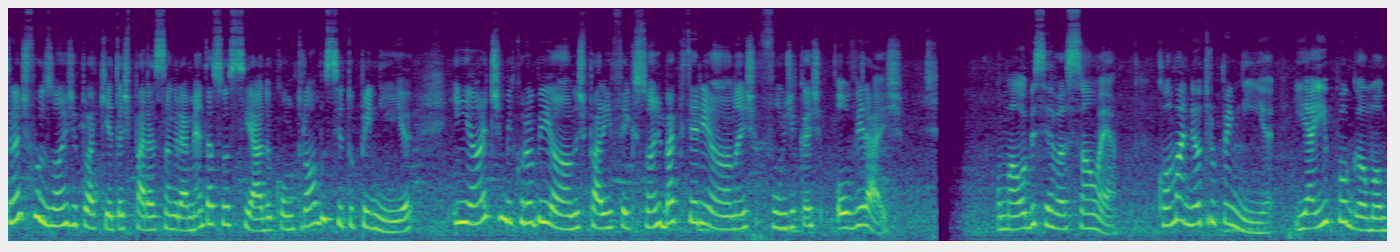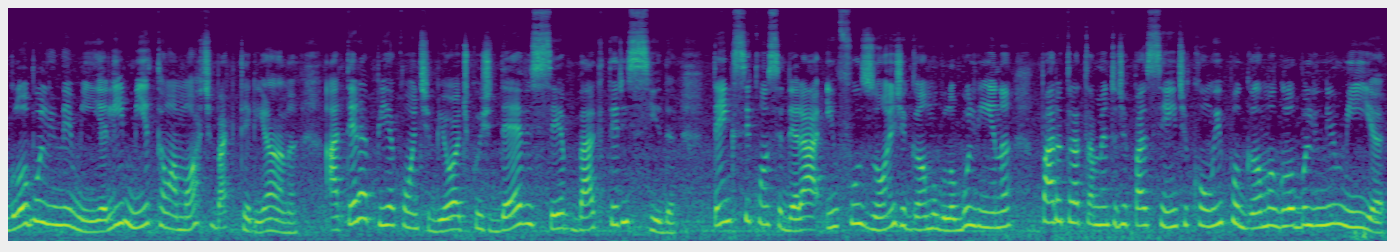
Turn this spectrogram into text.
transfusões de plaquetas para sangramento associado com trombocitopenia e antimicrobianos para infecções bacterianas, fúngicas ou virais. Uma observação é: como a neutropenia e a hipogama-globulinemia limitam a morte bacteriana, a terapia com antibióticos deve ser bactericida. Tem que se considerar infusões de gama-globulina para o tratamento de paciente com hipogama-globulinemia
